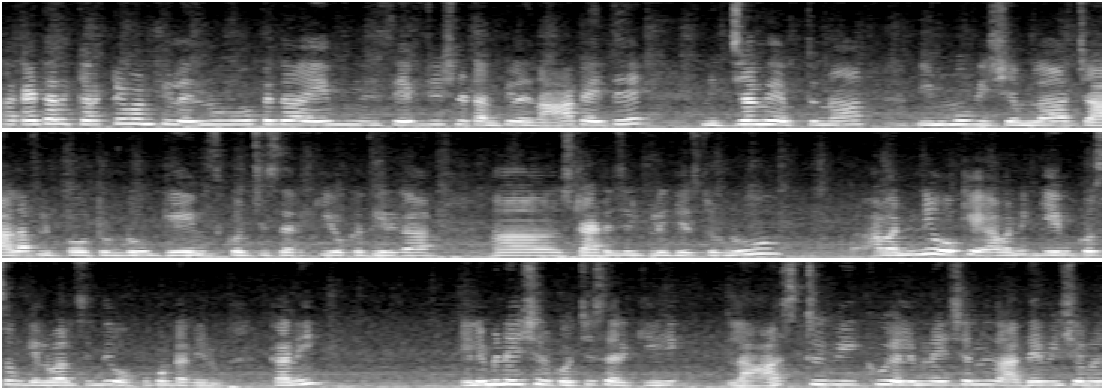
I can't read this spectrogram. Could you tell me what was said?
నాకైతే అది కరెక్ట్ ఏమనిపించలేదు నువ్వు పెద్ద ఏం సేవ్ చేసినట్టు అనిపించలేదు నాకైతే నిజంగా చెప్తున్నా ఇమ్ము విషయంలో చాలా ఫ్లిప్ అవుతుండు. గేమ్స్కి వచ్చేసరికి ఒక తీరుగా స్ట్రాటజీలు ప్లే చేస్తుండు. అవన్నీ ఓకే అవన్నీ గేమ్ కోసం గెలవాల్సింది ఒప్పుకుంటా నేను. కానీ ఎలిమినేషన్కి వచ్చేసరికి లాస్ట్ వీక్ ఎలిమినేషన్ అదే విషయంలో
